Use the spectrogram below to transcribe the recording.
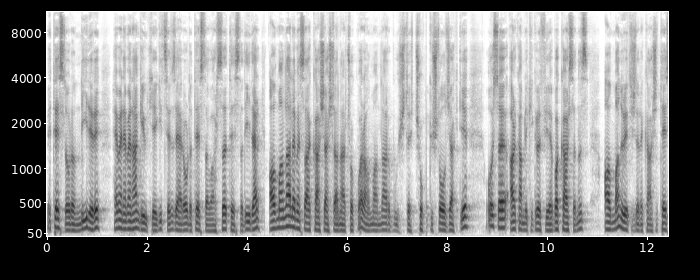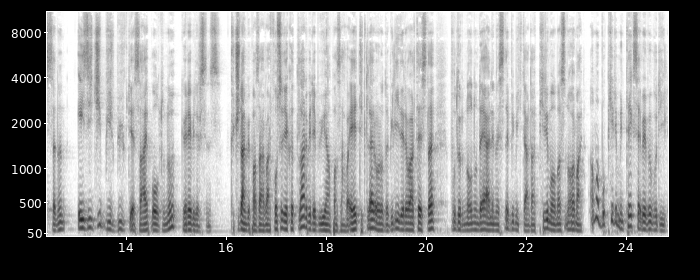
ve Tesla oranın lideri hemen hemen hangi ülkeye gitseniz eğer orada Tesla varsa Tesla lider. Almanlarla mesela karşılaştıranlar çok var. Almanlar bu işte çok güçlü olacak diye. Oysa arkamdaki grafiğe bakarsanız Alman üreticilere karşı Tesla'nın ezici bir büyüklüğe sahip olduğunu görebilirsiniz. Küçülen bir pazar var. Fosil yakıtlar bir de büyüyen pazar var. Elektrikler orada bir lideri var Tesla. Bu durumda onun değerlemesinde bir miktar daha prim olması normal. Ama bu primin tek sebebi bu değil.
